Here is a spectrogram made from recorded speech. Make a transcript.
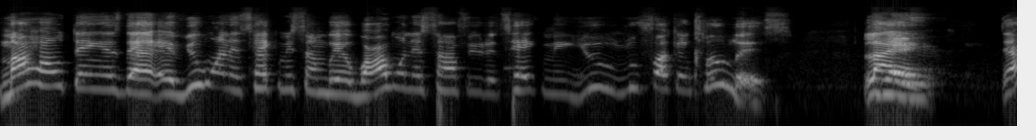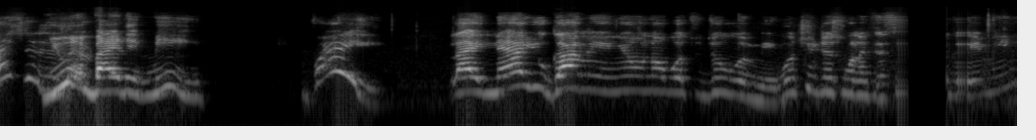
my whole thing is that if you want to take me somewhere, why when it's time for you to take me, you you fucking clueless. Like, Right. that's just you invited me. right. Like now you got me and you don't know what to do with me. What you just wanted to see me?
